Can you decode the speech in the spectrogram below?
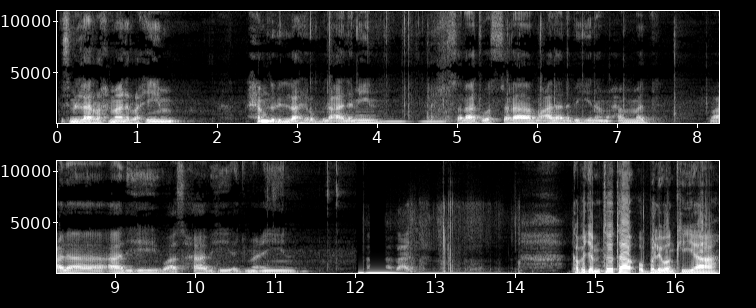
بسم الله الرحمن الرحيم. الحمد لله رب العالمين. الصلاة والسلام على نبينا محمد وعلى آله وأصحابه أجمعين. بعد. كبا جمتوتا أبليوان كيا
